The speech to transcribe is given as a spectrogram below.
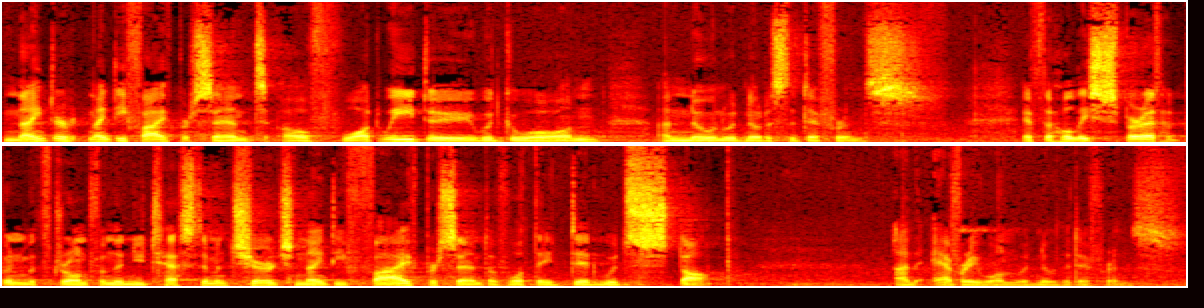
90, 95% of what we do would go on and no one would notice the difference. If the Holy Spirit had been withdrawn from the New Testament church, 95% of what they did would stop and everyone would know the difference.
